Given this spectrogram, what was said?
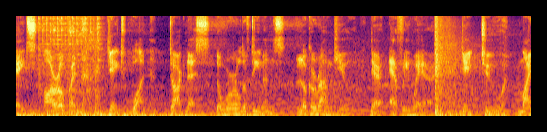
gates are open. Gate 1. Darkness, the world of demons. Look around you. They're everywhere. Gate 2. My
